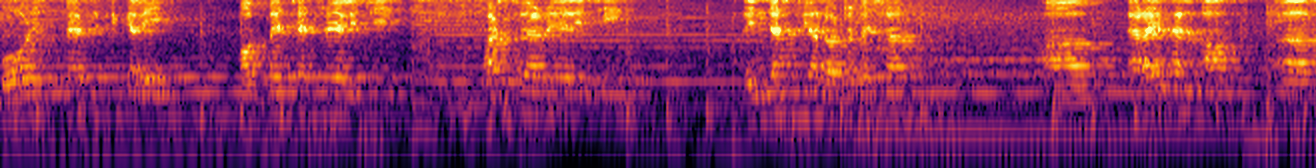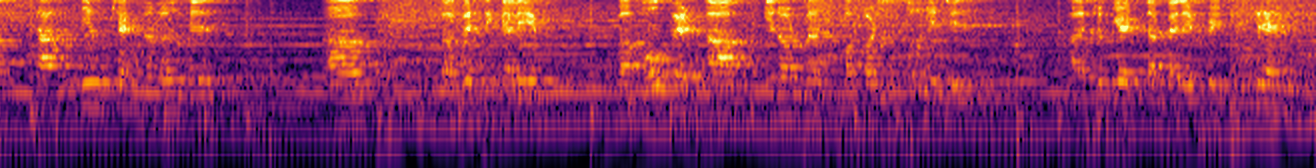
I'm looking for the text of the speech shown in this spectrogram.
more specifically augmented reality, virtual reality, industrial automation, uh, arrival of uh, such new technologies uh, uh, basically uh, opened up enormous opportunities uh, to get the benefits since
